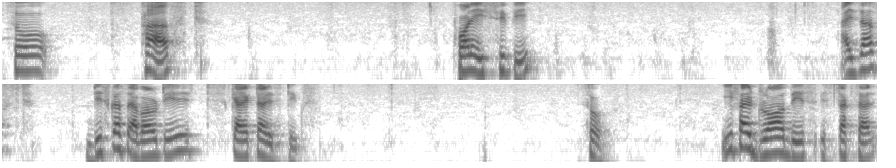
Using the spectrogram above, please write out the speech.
So first for HCP I just discuss about its characteristics. So if I draw this structure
